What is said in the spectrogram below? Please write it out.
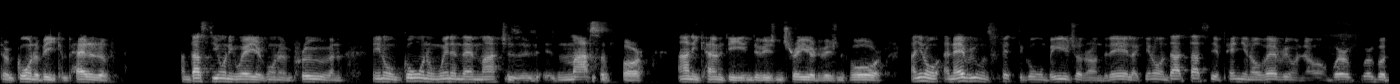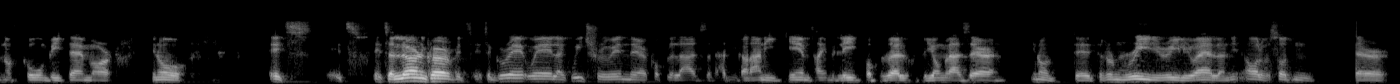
they're going to be competitive, and that's the only way you're going to improve. And you know, going and winning them matches is, is massive for any county in Division Three or Division Four. And you know, and everyone's fit to go and beat each other on the day. Like you know, and that that's the opinion of everyone. You know, we're we're good enough to go and beat them, or you know, it's it's it's a learning curve. It's it's a great way. Like we threw in there a couple of lads that hadn't got any game time in league football well, a couple of young lads there, and you know they they're done really really well. And all of a sudden they're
